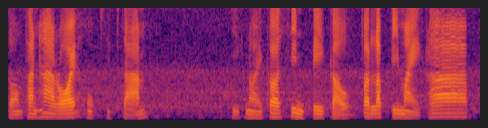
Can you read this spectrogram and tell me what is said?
2563 อีกหน่อยก็สิ้นปีเก่าต้อนรับปีใหม่ครับ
